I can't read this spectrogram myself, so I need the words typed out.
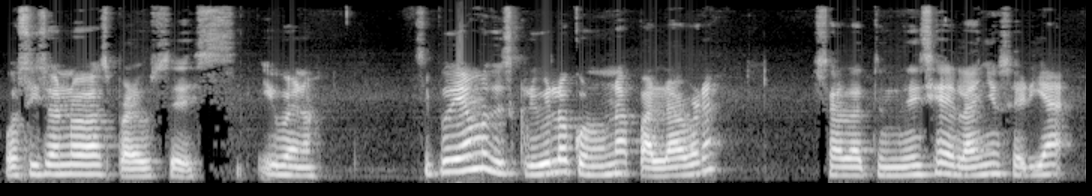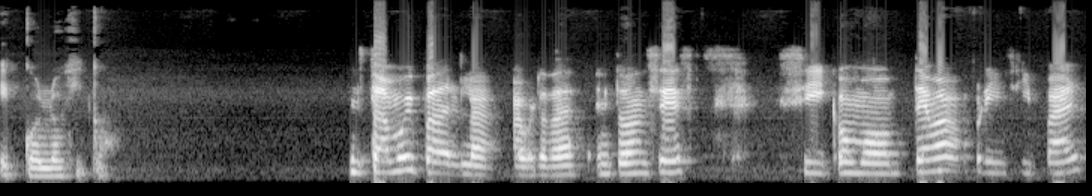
o si son nuevas para ustedes. Y bueno, si pudiéramos describirlo con una palabra, o sea, la tendencia del año sería ecológico. Está muy padre, la, verdad. Entonces, sí, como tema principal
